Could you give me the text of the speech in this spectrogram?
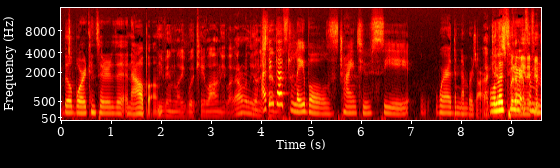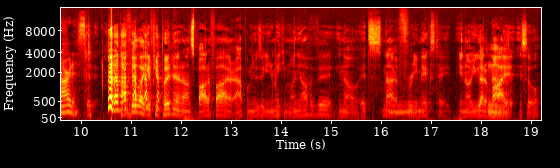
Billboard considers it an album. Even like with Kehlani, like I don't really understand. I think like, that's labels trying to see where the numbers are. I well, guess, let's but I hear mean, it from an artist. It- I feel like if you're putting it on Spotify or Apple Music and you're making money off of it, you know, it's not a free mixtape. You know, you got to Nah. buy it. So,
